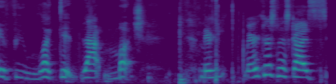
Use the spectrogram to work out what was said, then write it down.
if you liked it that much. Merry Merry Christmas, guys.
